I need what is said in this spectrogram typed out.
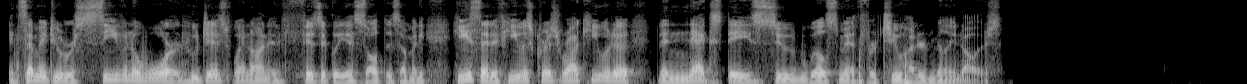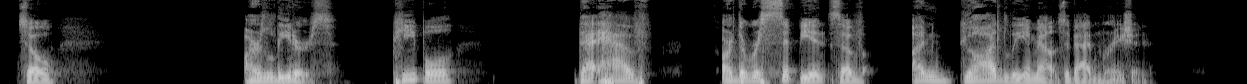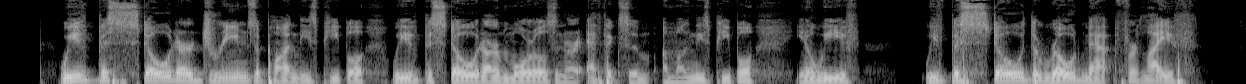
and somebody to receive an award who just went on and physically assaulted somebody. He said if he was Chris Rock, he would have the next day sued Will Smith for $200 million. So, our leaders, people that have, are the recipients of ungodly amounts of admiration. We've bestowed our dreams upon these people. We've bestowed our morals and our ethics among these people. You know, we've we've bestowed the roadmap for life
